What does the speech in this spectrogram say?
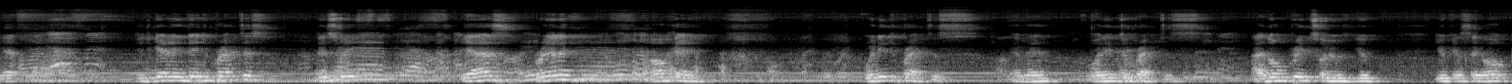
Yes. Yes. Did you get anything to practice this week? Yes. Yes? Really? Okay. We need to practice. Amen. We need to practice. I don't preach so you you you can say, oh,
